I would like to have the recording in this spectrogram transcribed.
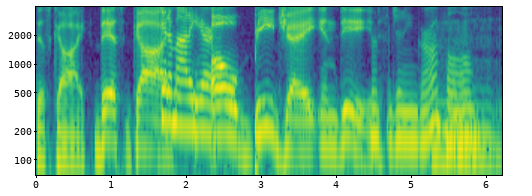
This guy. This guy. Get him out of here. Oh, BJ indeed. That's Janine Garofalo. Mm.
